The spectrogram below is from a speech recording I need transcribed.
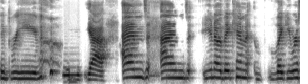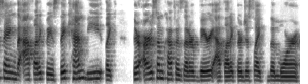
They breathe. yeah and and you know they can like you were saying the athletic base they can be like there are some kaphas that are very athletic they're just like the more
